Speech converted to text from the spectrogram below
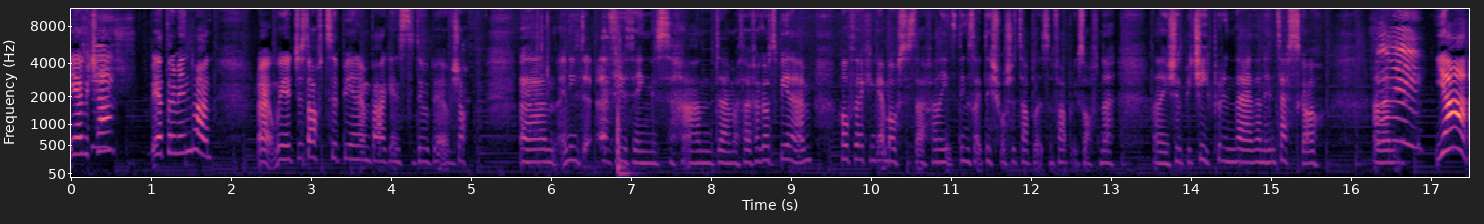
Ie, gwych cha? Be ydyn ni'n mynd wan? Right, we're just off to B&M Bargains to do a bit of a shop. Um, I need a few things and um, I thought if I go to B&M, hopefully I can get most of the stuff. I need things like dishwasher tablets and fabric softener and they should be cheaper in there than in Tesco. And then, yeah!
